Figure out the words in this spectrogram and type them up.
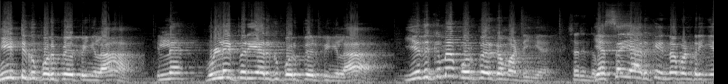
நீட்டுக்கு பொறுப்பேற்பீங்களா? இல்ல முல்லை பெரியாருக்கு பொறுப்பேற்பீங்களா? எதுக்குமே பொறுப்பேற்க மாட்டீங்க. சரி எஸ்ஐஆருக்கு என்ன பண்றீங்க?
